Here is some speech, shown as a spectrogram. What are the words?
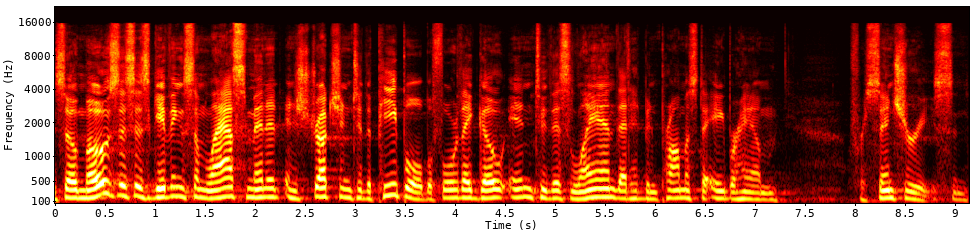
and so Moses is giving some last minute instruction to the people before they go into this land that had been promised to Abraham for centuries. And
